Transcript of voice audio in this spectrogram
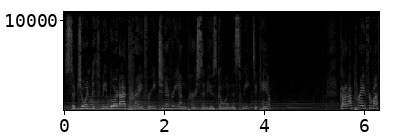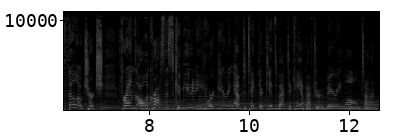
So join with me. Lord, I pray for each and every young person who's going this week to camp. God, I pray for my fellow church friends all across this community who are gearing up to take their kids back to camp after a very long time.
